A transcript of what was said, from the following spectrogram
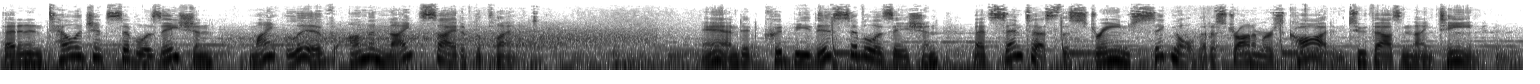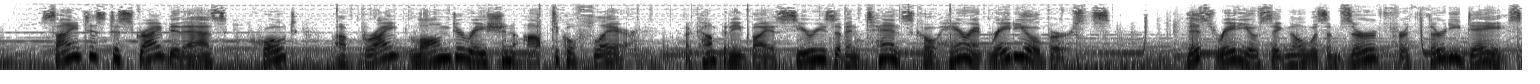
that an intelligent civilization might live on the night side of the planet. And it could be this civilization that sent us the strange signal that astronomers caught in 2019. Scientists described it as, quote, a bright long duration optical flare, accompanied by a series of intense coherent radio bursts. This radio signal was observed for 30 days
